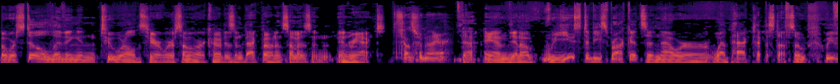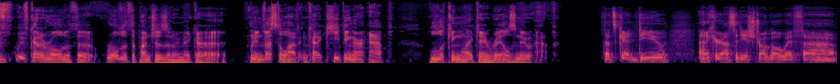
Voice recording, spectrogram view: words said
but we're still living in two worlds here where some of our code is in Backbone and some is in, in React. Sounds familiar. Yeah. And, you know, we used to be Sprockets and now we're Webpack type of stuff. So we've, we've kind of rolled with the, rolled with the punches and we make a, we invest a lot in kind of keeping our app looking like a Rails new app. That's good. Do you, out of curiosity, struggle with uh,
